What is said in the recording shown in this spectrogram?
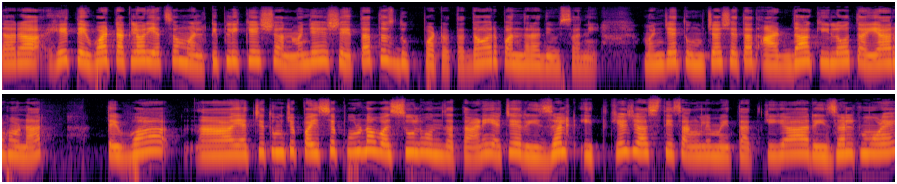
तर हे तेव्हा टाकल्यावर याचं मल्टिप्लिकेशन म्हणजे हे शेतातच दुप्पट होतं दर पंधरा दिवसांनी. म्हणजे तुमच्या शेतात आठ दहा किलो तयार होणार तेव्हा याचे तुमचे पैसे पूर्ण वसूल होऊन जातात आणि याचे रिझल्ट इतके जास्ती चांगले मिळतात की या रिझल्टमुळे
